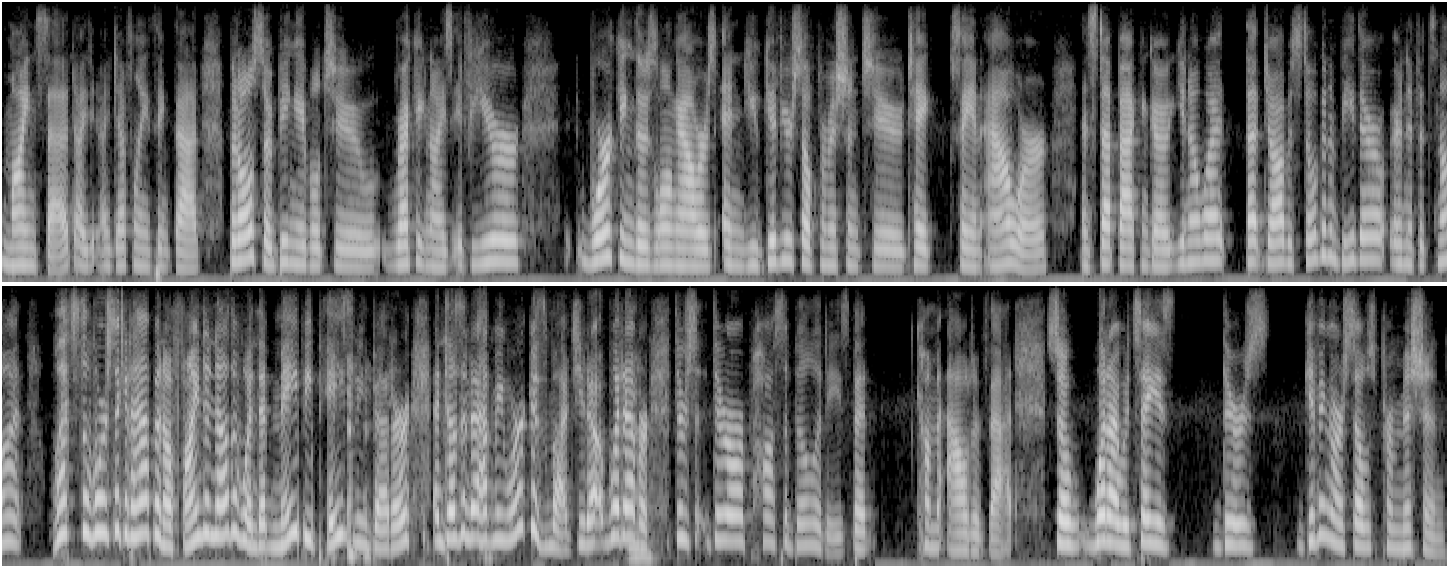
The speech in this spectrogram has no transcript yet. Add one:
mindset. I, I definitely think that, but also being able to recognize if you're working those long hours and you give yourself permission to take say an hour and step back and go you know what? That job is still going to be there and if it's not what's the worst that can happen? I'll find another one that maybe pays me better and doesn't have me work as much you know whatever. Yeah. there's there are possibilities that come out of that. So what i would say is there's giving ourselves permission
